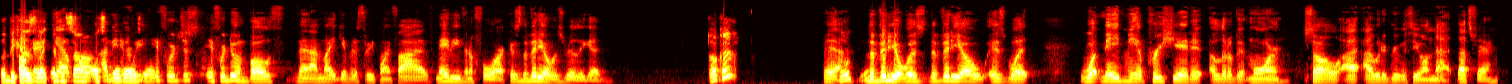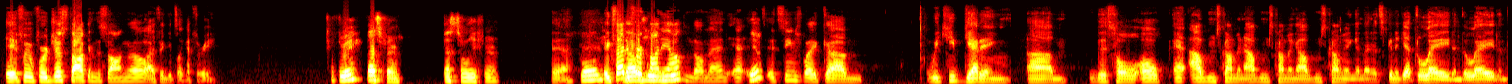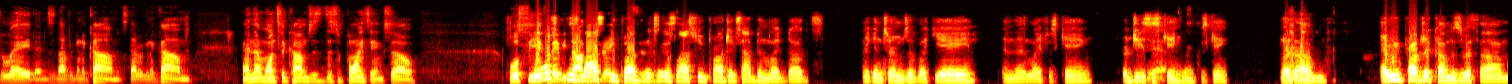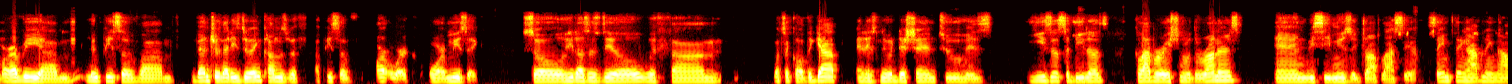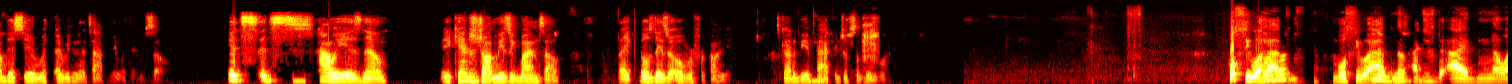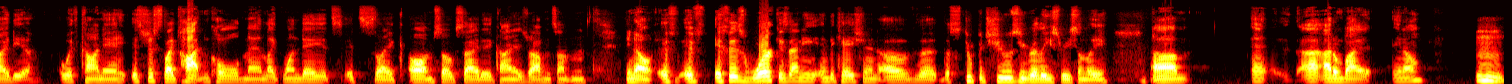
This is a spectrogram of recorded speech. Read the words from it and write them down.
But because okay, like yeah. song Well, I mean, if we well. if we're just if we're doing both, then I might give it a three point five, maybe even a four, because the video was really good. Okay. Yeah, Cool. the video was the video is what what made me appreciate it a little bit more. So I, I would agree with you on that. That's fair. If if we're just talking the song though, I think it's like a three. Three? That's fair. That's totally fair. Yeah. Well, Excited for a Kanye album though, man. It, Yeah. it, it seems like um, we keep getting um, this whole oh a- album's coming, album's coming, album's coming, and then it's gonna get delayed and delayed and delayed, and it's never gonna come. It's never gonna come, and then once it comes, it's disappointing. So we'll see if maybe these Dr. last Dre. few projects, I guess last few projects have been like duds. Like in terms of like Ye and then Life is King. Or Jesus Yeah. King, Life is King. But um every project comes with um or every um new piece of um venture that he's doing comes with a piece of artwork or music. So he does his deal with um what's it called? The Gap and his new addition to his Yeezus Adidas collaboration with the runners and we see music drop last year. Same thing happening now this year with everything that's happening with him. So it's it's how he is now. He can't just drop music by himself. Like those days are over for Kanye. It's got to be a package of something more. We'll see what Uh, happens. We'll see what happens. know. I just I have no idea with Kanye. It's just like hot and cold, man. Like one day it's it's like, oh, I'm so excited. Kanye's dropping something. You know, if if if his work is any indication of the the stupid shoes he released recently, um, eh, I, I don't buy it. You know, Mm-hmm.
